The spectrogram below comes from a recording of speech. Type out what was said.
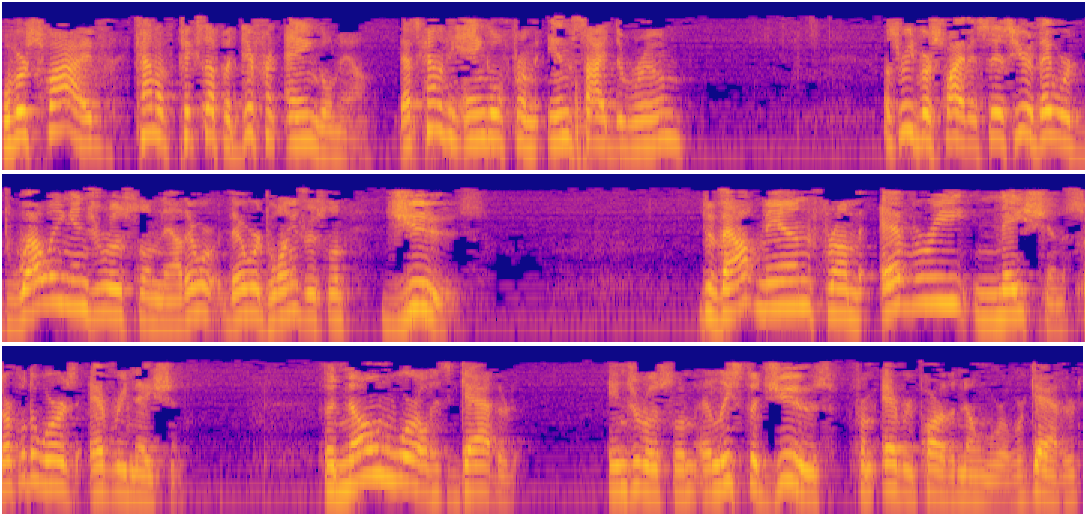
Well, verse 5 kind of picks up a different angle now. That's kind of the angle from inside the room. Let's read verse 5. It says here, they were dwelling in Jerusalem now. They were, they were dwelling in Jerusalem, Jews devout men from every nation. Circle the words every nation. The known world has gathered in Jerusalem. At least the Jews from every part of the known world were gathered.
